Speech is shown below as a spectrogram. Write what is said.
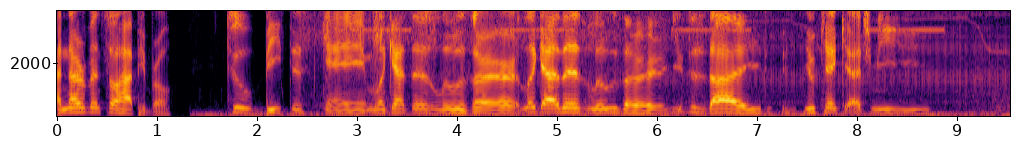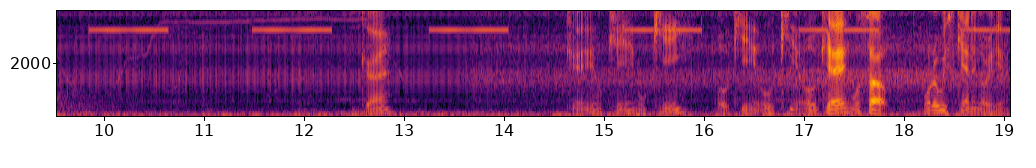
I've never been so happy, bro. To beat this game. Look at this loser. Look at this loser. You just died. You can't catch me. Okay. Okay, okay, okay. Okay, okay, okay. What's up? What are we scanning over here?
